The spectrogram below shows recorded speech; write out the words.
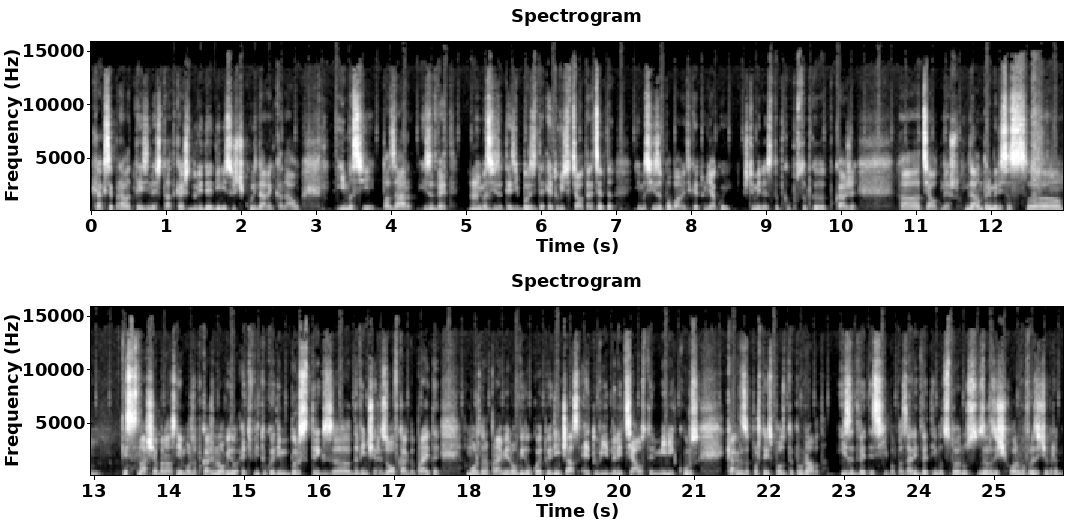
как се правят тези неща. Така че дори да е един и същи кулинарен канал, има си пазар и за двете. Mm-hmm. Има си за тези бързите, ето вижте цялата рецепта, има си и за по-бавните, където някой ще мине стъпка по стъпка да покаже а, цялото нещо. Давам примери с а, и с нашия бранс. Ние може да покажем едно видео. Ето ви тук един бърз трик за DaVinci Resolve, как да правите. Може да направим едно видео, което е един час. Ето ви нали, цялостен мини курс, как да започнете да използвате програмата. И за двете си пазари, двете имат стоеност за различни хора в различни, време,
